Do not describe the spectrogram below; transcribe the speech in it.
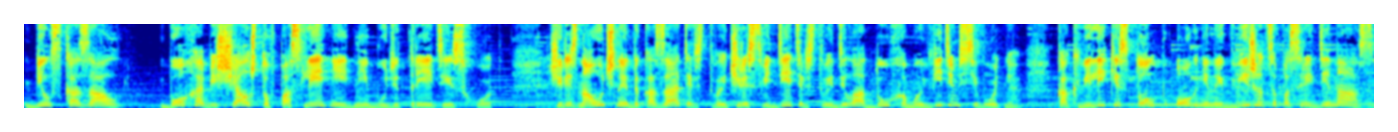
Билл сказал, «Бог обещал, что в последние дни будет третий исход – Через научные доказательства и через свидетельства и дела Духа мы видим сегодня, как великий столб огненный движется посреди нас,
